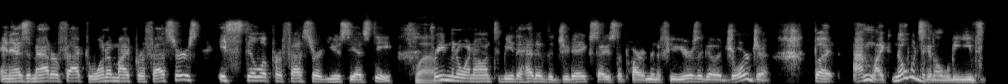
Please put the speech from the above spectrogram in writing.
And as a matter of fact, one of my professors is still a professor at UCSD. Wow. Friedman went on to be the head of the Judaic Studies department a few years ago at Georgia. But I'm like, no one's going to leave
